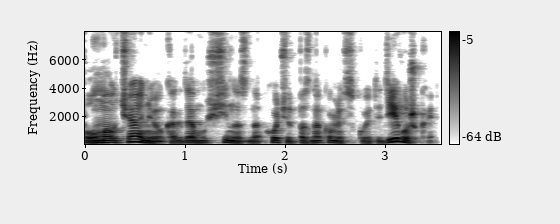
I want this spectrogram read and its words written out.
По умолчанию, когда мужчина хочет познакомиться с какой-то девушкой,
